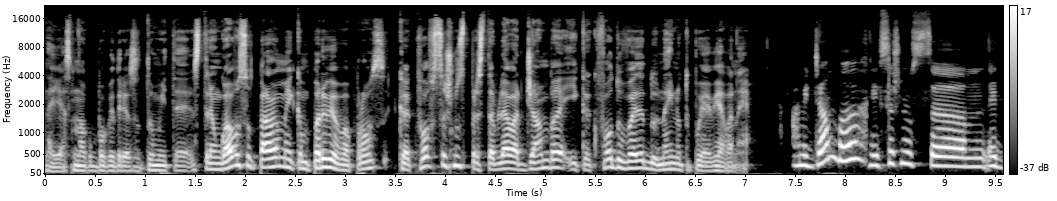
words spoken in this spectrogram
Не, аз много благодаря за думите. Стремглаво се отправяме и към първия въпрос. Какво всъщност представлява джамба и какво доведе до нейното появяване? Ами Джамба е всъщност е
